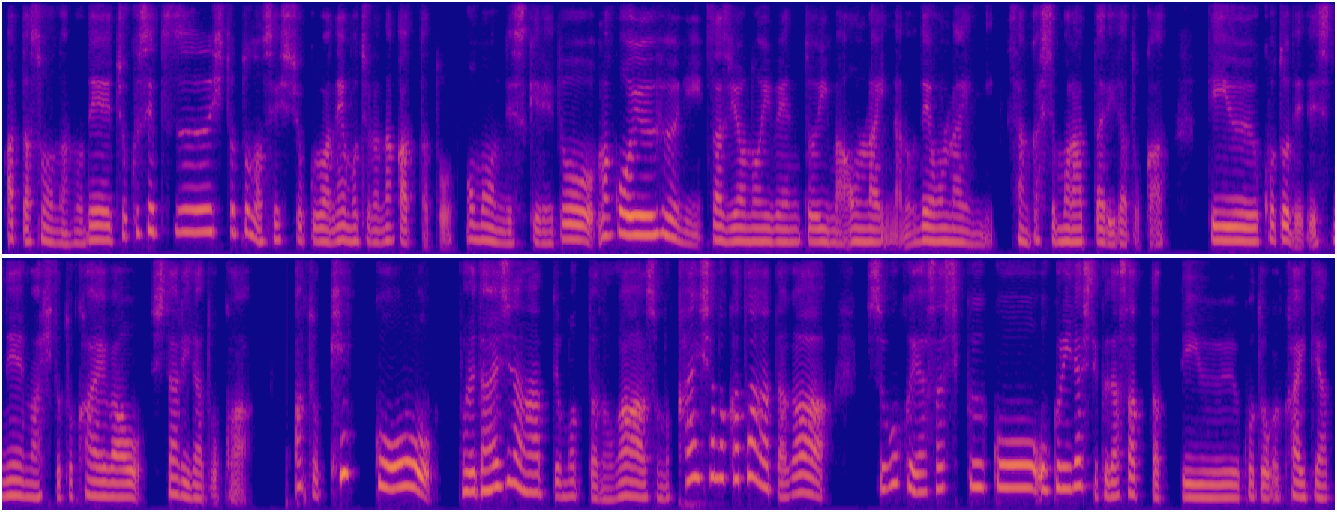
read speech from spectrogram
あったそうなので、直接人との接触はね、もちろんなかったと思うんですけれど、まあこういうふうにスタジオのイベント、今オンラインなので、オンラインに参加してもらったりだとかっていうことでですね、まあ人と会話をしたりだとか、あと結構、これ大事だなって思ったのが、その会社の方々がすごく優しくこう送り出してくださったっていうことが書いてあっ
